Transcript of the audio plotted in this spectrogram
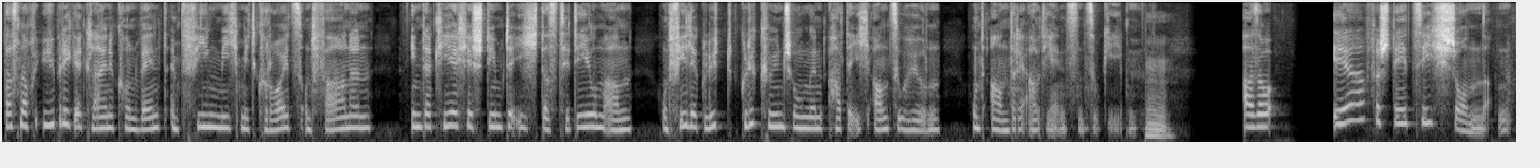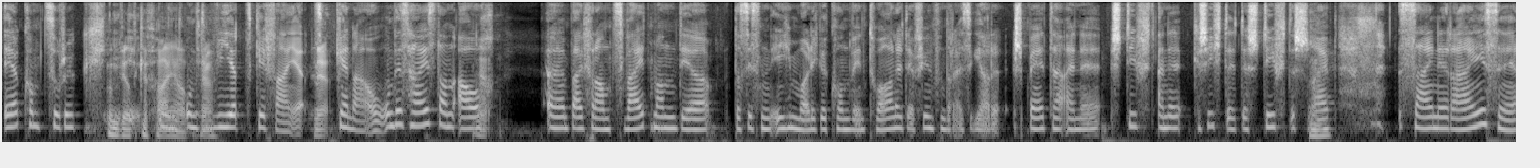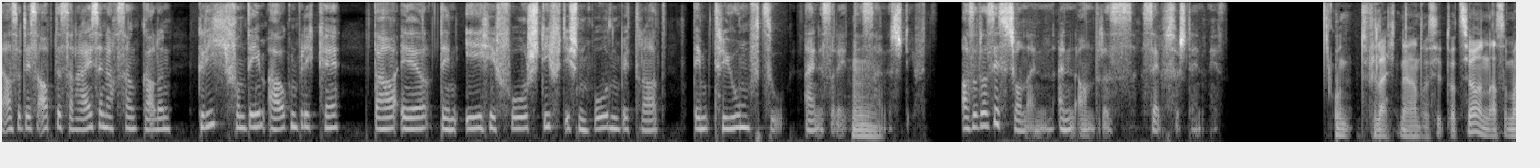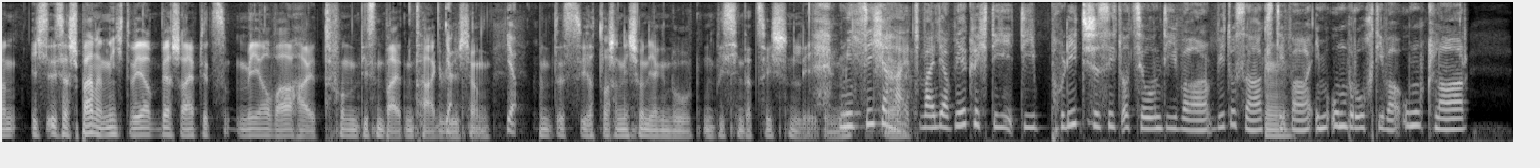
das noch übrige kleine Konvent empfing mich mit Kreuz und Fahnen, in der Kirche stimmte ich das Tedeum an und viele Glück Glückwünschungen hatte ich anzuhören und andere Audienzen zu geben. Mhm. Also er versteht sich schon. Er kommt zurück und wird gefeiert. Und, und ja. wird gefeiert. Ja. Genau. Und es heißt dann auch ja. äh, bei Franz Weidmann, der, das ist ein ehemaliger Konventuale, der 35 Jahre später eine, Stift, eine Geschichte des Stiftes mhm. schreibt, seine Reise, also des Abtes Reise nach St. Gallen, glich von dem Augenblicke, da er den ehevorstiftischen Boden betrat, dem Triumphzug eines Retters mhm. seines Stifts. Also das ist schon ein, ein anderes Selbstverständnis. Und vielleicht eine andere Situation. Also man, ich, ist ja spannend, nicht wer, wer schreibt jetzt mehr Wahrheit von diesen beiden Tagebüchern. Ja. ja. Und es wird wahrscheinlich schon irgendwo ein bisschen dazwischen liegen. Mit Sicherheit, ja. weil ja wirklich die, die politische Situation, die war, wie du sagst, mhm. die war im Umbruch, die war unklar.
